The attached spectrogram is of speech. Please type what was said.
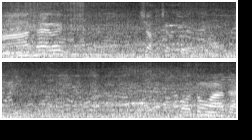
মাথায় ওই করে। কত মাথা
